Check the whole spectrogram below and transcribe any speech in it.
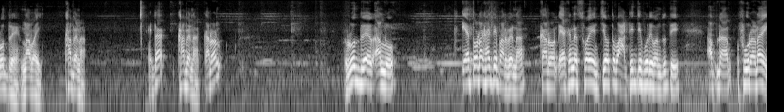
রৌদ্রে। না ভাই, খাবে না। এটা খাবে না, কারণ রৌদ্রের আলো এতটা খাইতে পারবে না, কারণ এখানে ছয় ইঞ্চি অথবা আট ইঞ্চি পরিমাণ যদি আপনার ফুরাটাই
